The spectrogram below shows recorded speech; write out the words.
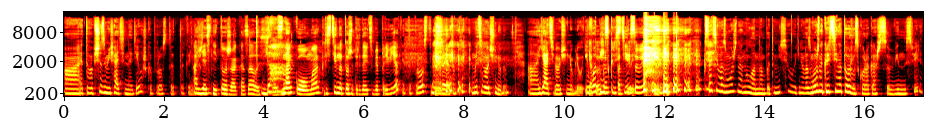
А, это вообще замечательная девушка, просто это, конечно. А я с ней тоже оказалась Да. что, знакома. Кристина тоже передает тебе привет. Это просто невероятно. Мы тебя очень любим. А, я тебя очень люблю. И Я вот тоже. мы с Кристиной... Кстати, возможно, ну ладно, об этом не сегодня. Возможно, Кристина тоже скоро окажется в винной сфере.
